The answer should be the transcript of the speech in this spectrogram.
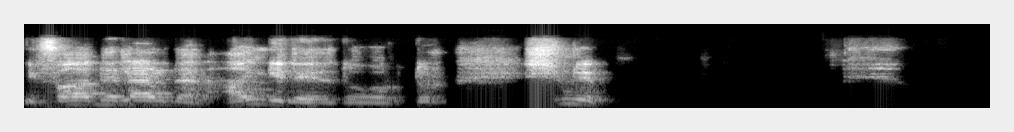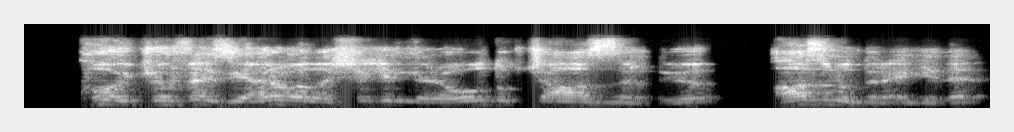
ifadelerden hangileri doğrudur? Şimdi koy, körfez, yarımada şekilleri oldukça azdır diyor. Az mıdır Ege'de?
